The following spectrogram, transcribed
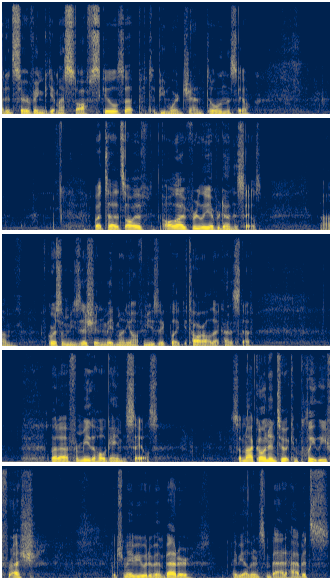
i did serving to get my soft skills up to be more gentle in the sale but uh, that's all I've all I've really ever done is sales. Um, of course, I'm a musician, made money off music, played guitar, all that kind of stuff. But uh, for me, the whole game is sales. So I'm not going into it completely fresh, which maybe would have been better. Maybe I learned some bad habits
